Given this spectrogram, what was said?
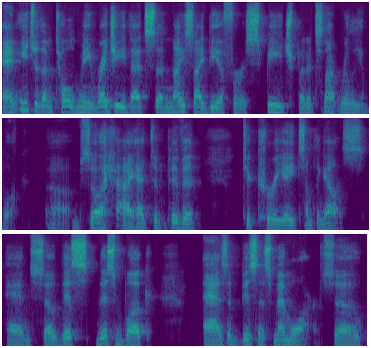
And each of them told me, Reggie, that's a nice idea for a speech, but it's not really a book. Um, so I had to pivot to create something else. And so this, this book as a business memoir. So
